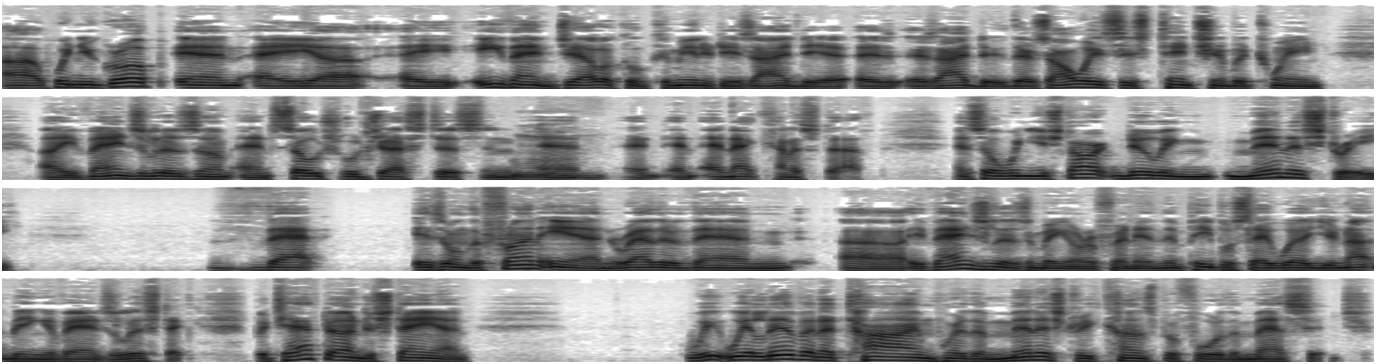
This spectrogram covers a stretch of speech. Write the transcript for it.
uh, when you grow up in a uh, a evangelical community as I did as, as, I do, there's always this tension between uh, evangelism and social justice and, mm. and, and, and and that kind of stuff. And so when you start doing ministry that is on the front end rather than uh, evangelism being on the front end, then people say, "Well, you're not being evangelistic." But you have to understand, we we live in a time where the ministry comes before the message.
